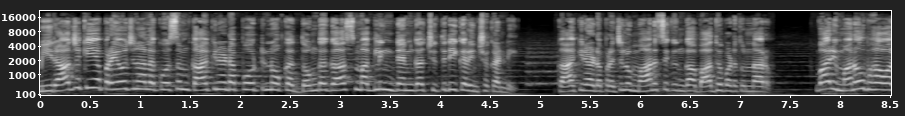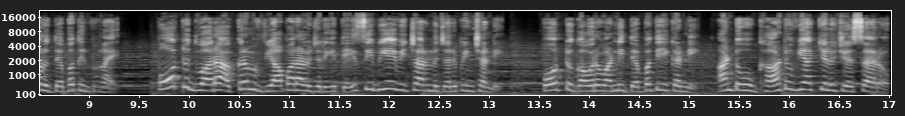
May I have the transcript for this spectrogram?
మీ రాజకీయ ప్రయోజనాల కోసం కాకినాడ పోర్టును ఒక దొంగగా స్మగ్లింగ్ డెన్గా చిత్రీకరించకండి. కాకినాడ ప్రజలు మానసికంగా బాధపడుతున్నారు. వారి మనోభావాలు దెబ్బతింటున్నాయి. పోర్టు ద్వారా అక్రమ వ్యాపారాలు జరిగితే సిబిఐ విచారణ జరిపించండి. పోర్టు గౌరవాన్ని దెబ్బతీయకండి అంటూ ఘాటు వ్యాఖ్యలు చేశారు.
